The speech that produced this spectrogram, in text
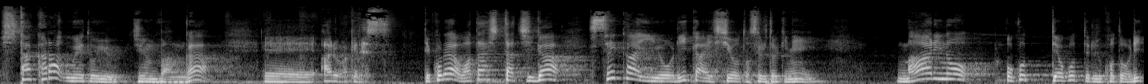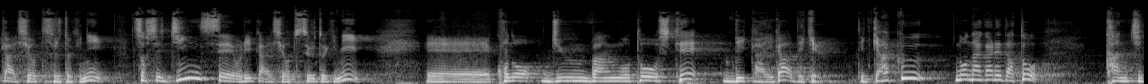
下から上という順番が、えー、あるわけです。でこれは私たちが世界を理解しようとするときに周りの起こって起こっていることを理解しようとするときにそして人生を理解しようとするときにえー、この順番を通して理解ができる。で逆の流れだと勘違い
